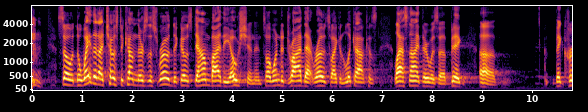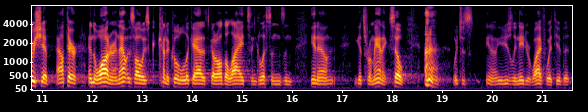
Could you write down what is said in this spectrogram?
so the way that I chose to come, there's this road that goes down by the ocean. And so I wanted to drive that road so I could look out because last night there was a big, uh, big cruise ship out there in the water. And that was always kind of cool to look at. It's got all the lights and glistens and, you know, gets romantic. So, which is, you know, you usually need your wife with you, but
